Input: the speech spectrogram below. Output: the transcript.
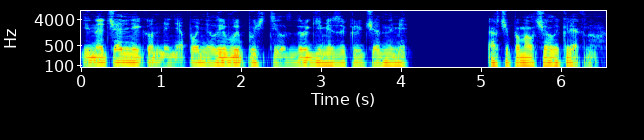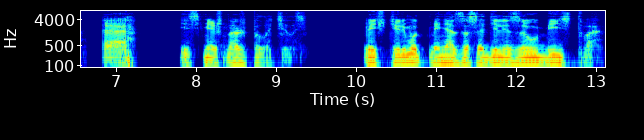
И начальник, он меня понял и выпустил с другими заключенными. Арчи помолчал и крякнул. — А, и смешно же получилось. Ведь в тюрьму меня засадили за убийство,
